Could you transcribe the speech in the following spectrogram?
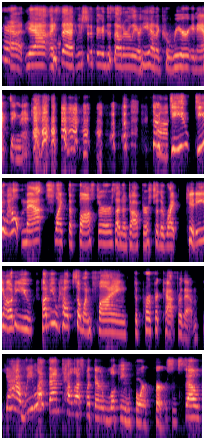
cat yeah i said we should have figured this out earlier he had a career in acting that cat So Uh, do you do you help match like the fosters and adopters to the right kitty? How do you how do you help someone find the perfect cat for them? Yeah, we let them tell us what they're looking for first. So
